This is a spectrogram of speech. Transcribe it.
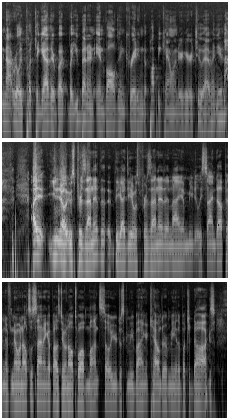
not really put together, but but you've been in, involved in creating the puppy calendar here too, haven't you? I, you know, it was presented. The idea was presented, and I immediately signed up. And if no one else was signing up, I was doing all 12 months. So you're just gonna be buying a calendar of me and a bunch of dogs.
